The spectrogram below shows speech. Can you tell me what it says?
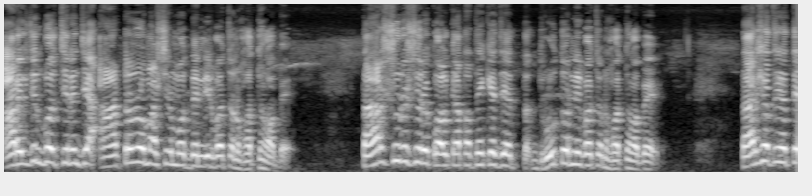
আরেকজন বলছিলেন যে আঠারো মাসের মধ্যে নির্বাচন হতে হবে। তার সুরে সুরে কলকাতা থেকে যে দ্রুত নির্বাচন হতে হবে, তার সাথে সাথে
